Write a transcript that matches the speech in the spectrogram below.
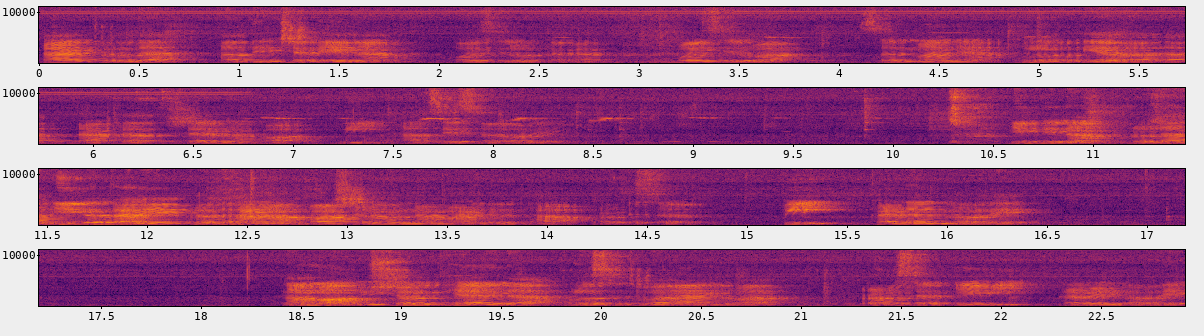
ಕಾರ್ಯಕ್ರಮದ ಅಧ್ಯಕ್ಷತೆಯನ್ನು ವಹಿಸಿರುವಂತಹ, ವಹಿಸಿರುವ ಸನ್ಮಾನ್ಯ ಕುಲಪತಿಯವರಾದ ಡಾಕ್ಟರ್ ಶರಣಪ್ಪ ಬಿ ಅವರೇ. ಇಂದಿನ ಪ್ರಧಾ ಈಗ ತಾನೇ ಪ್ರಧಾನ ಭಾಷಣವನ್ನು ಮಾಡಿದಂತಹ ಪ್ರೊಫೆಸರ್ ಪಿ ಕಣ್ಣನ್ರವರೇ ನಮ್ಮ ವಿಶ್ವವಿದ್ಯಾಲಯದ ಕುಲಸಚಿವರಾಗಿರುವ ಪ್ರೊಫೆಸರ್ ಕೆ ಬಿ ಪ್ರವೀಣ್ ಅವರೇ.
